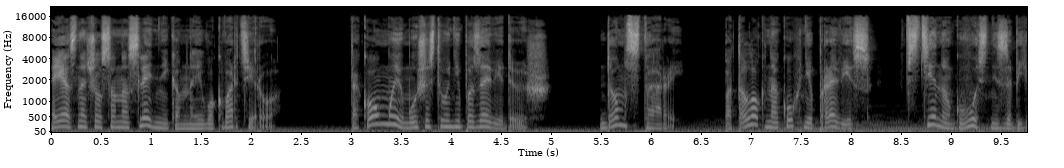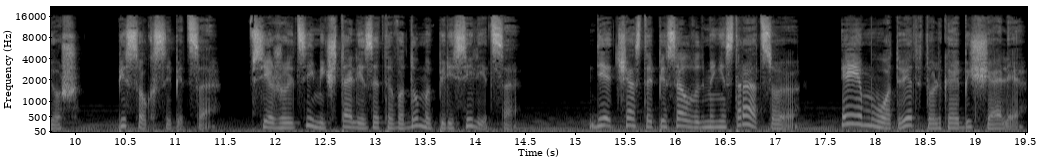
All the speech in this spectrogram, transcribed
Я значился наследником на его квартиру – Такому имуществу не позавидуешь. Дом старый, потолок на кухне провис, в стену гвоздь не забьешь, песок сыпется. Все жильцы мечтали из этого дома переселиться. Дед часто писал в администрацию, и ему в ответ только обещали.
